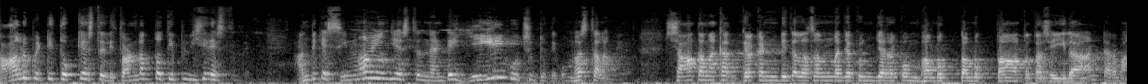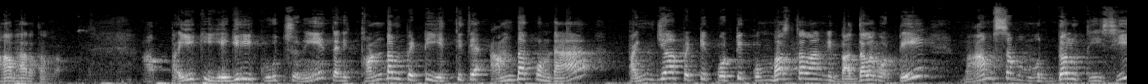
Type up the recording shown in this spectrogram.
కాలు పెట్టి తొక్కేస్తుంది తొండంతో తిప్పి విసిరేస్తుంది. అందుకే సింహం ఏం చేస్తుందంటే ఎగిరి కూర్చుంటుంది కుంభస్థలం మీద. శాతనకగ్రకండితల సన్మజ కుంజర కుంభ ముక్త ముక్తాతత శైల అంటారు మహాభారతంలో. ఆ పైకి ఎగిరి కూర్చుని దాని తొండం పెట్టి ఎత్తితే అందకుండా పంజా పెట్టి కొట్టి కుంభస్థలాన్ని బద్దలగొట్టి మాంసపు ముద్దలు తీసి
